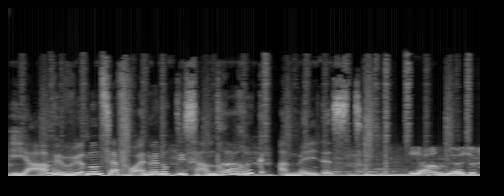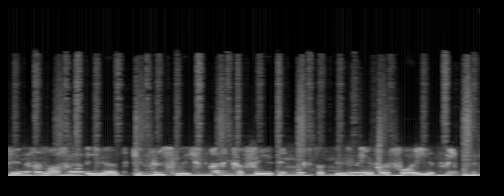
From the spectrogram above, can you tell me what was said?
ja, wir würden uns sehr freuen, wenn du die Sandra rückanmeldest. Ja, werde ich auf jeden Fall machen und ich werde genüsslichst meinen Kaffee demnächst aus diesem Hefall vor ihr trinken.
